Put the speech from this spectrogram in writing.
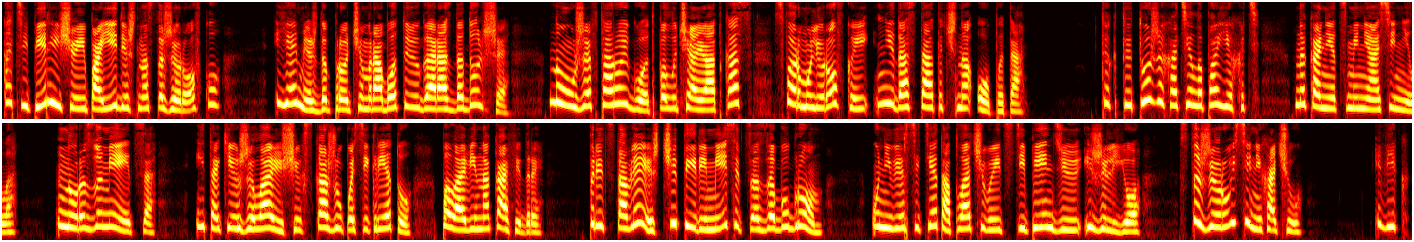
а теперь еще и поедешь на стажировку. Я, между прочим, работаю гораздо дольше, но уже второй год получаю отказ с формулировкой «недостаточно опыта». «Так ты тоже хотела поехать?» Наконец меня осенило. «Ну, разумеется. И таких желающих, скажу по секрету, половина кафедры. Представляешь, четыре месяца за бугром. Университет оплачивает стипендию и жилье. Стажируйся не хочу. Вик,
